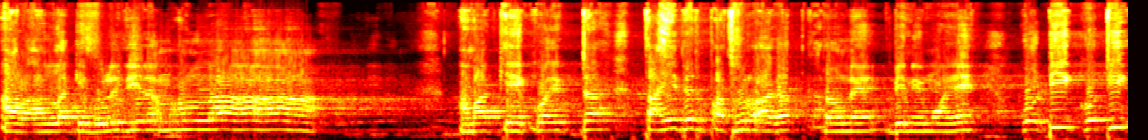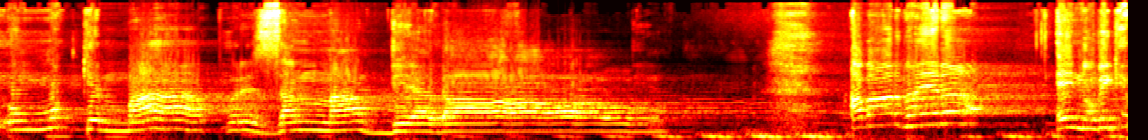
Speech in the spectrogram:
আর আল্লাহকে বলে দিলাম, আল্লাহ আমাকে কয়েকটা তাহিবের পাথর আঘাত কারণে বিনিময়ে কোটি কোটি উম্মতকে মাফ করে জান্নাত দিয়ে দাও। আবার ভাইরা এই নবীকে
